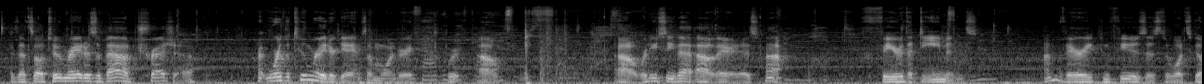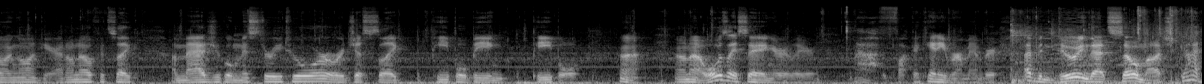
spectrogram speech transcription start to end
Because that's all Tomb Raider's about, treasure. Where are the Tomb Raider games, I'm wondering? Where, oh. Oh, where do you see that? Oh, there it is. Huh. Fear the demons. I'm very confused as to what's going on here. I don't know if it's like a magical mystery tour or just like people being people. Huh. I don't know. What was I saying earlier? Ah, fuck, I can't even remember. I've been doing that so much. God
